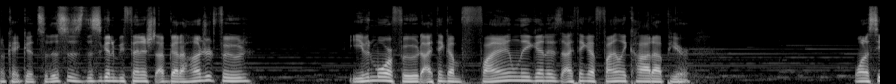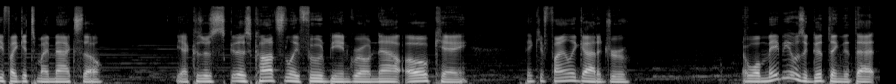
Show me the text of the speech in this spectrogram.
Okay, good. So this is this is gonna be finished. I've got 100 food, even more food. I think I'm finally gonna. I think I finally caught up here. Want to see if I get to my max though. Yeah, because there's there's constantly food being grown now. Okay, I think you finally got it, Drew. Well, maybe it was a good thing that that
